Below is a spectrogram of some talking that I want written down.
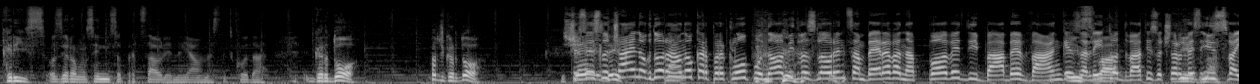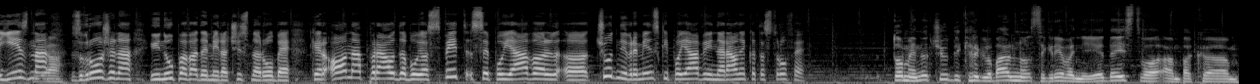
kriz, oziroma se niso predstavljene javnosti. Tako da grdo, pač grdo. Če se je slučajno kdo ravno kar preklopil, no, mi dva z Lorencem bereva napovedi babe Vange za leto 2024 jezna. in sva jezna, Ja. zgrožena in upava, da je imela čist narobe, ker ona pravi, da bojo spet se pojavili uh, čudni vremenski pojavi in naravne katastrofe. To me ne čudi, ker globalno segrevanje je dejstvo, ampak um,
